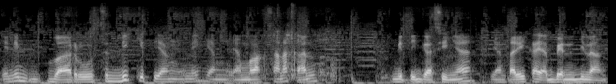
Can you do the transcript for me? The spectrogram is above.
ini baru sedikit yang ini yang yang melaksanakan mitigasinya yang tadi kayak Ben bilang.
